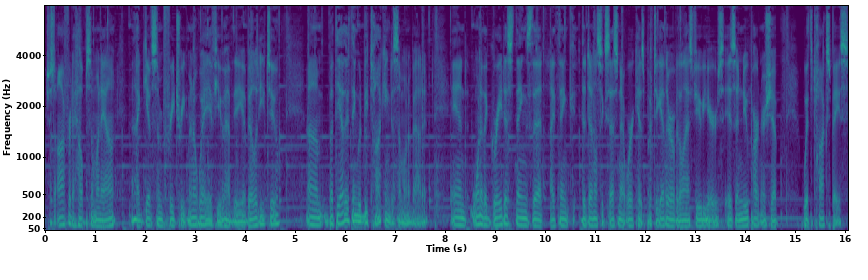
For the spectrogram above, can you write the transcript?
just offer to help someone out, uh, give some free treatment away if you have the ability to. Um, but the other thing would be talking to someone about it. And one of the greatest things that I think the Dental Success Network has put together over the last few years is a new partnership with Talkspace.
